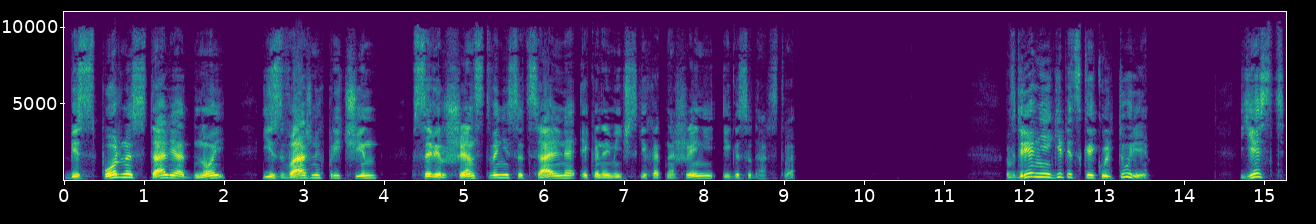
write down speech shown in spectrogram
бесспорно стали одной из важных причин в совершенствовании социально-экономических отношений и государства. В древнеегипетской культуре есть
